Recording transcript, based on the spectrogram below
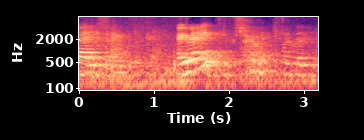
Are you ready? I've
